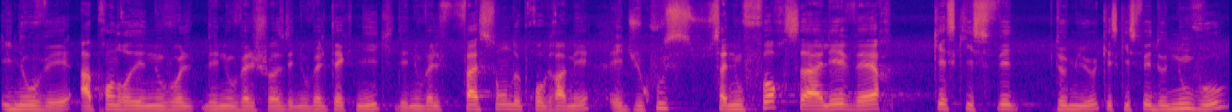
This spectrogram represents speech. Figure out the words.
innover, apprendre des, nouvelles choses, des nouvelles techniques, des nouvelles façons de programmer. Et du coup, ça nous force à aller vers qu'est-ce qui se fait de mieux, qu'est-ce qui se fait de nouveau.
